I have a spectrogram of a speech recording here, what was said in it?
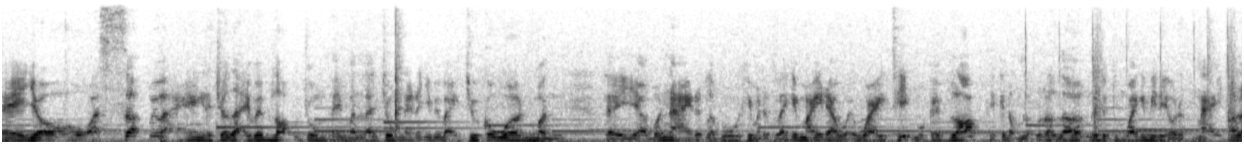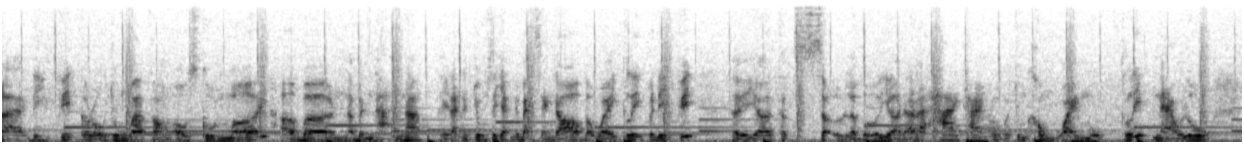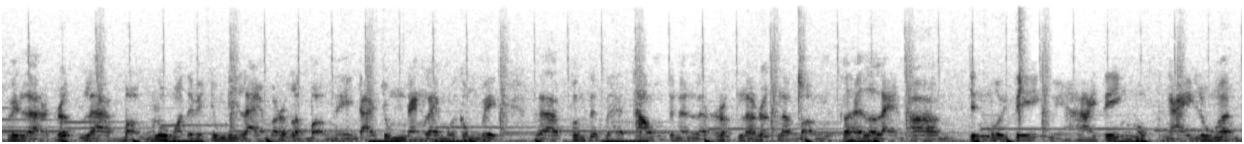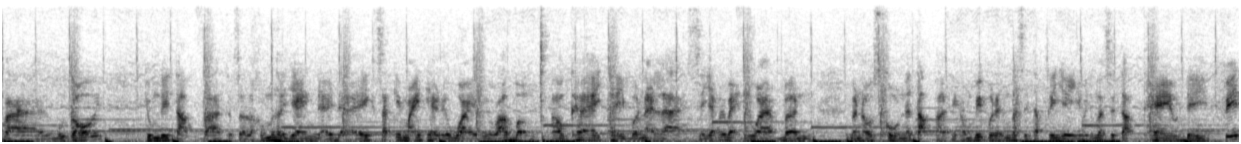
Hey yo, what's up mấy bạn? Đã trở lại với vlog của Trung. Thì mình là Trung này nếu như mấy bạn chưa có quên mình. Thì uh, bữa nay rất là vui khi mà được lấy cái máy ra để quay tiếp một cái vlog. Thì cái động lực rất là lớn để được Trung quay cái video đợt này. Đó là đi fit có rủ Trung qua phòng old school mới ở bên Bình Thạnh ha. Thì lát nữa Trung sẽ dắt mấy bạn sang đó và quay clip với đi fit thì uh, thực sự là bữa giờ đã là hai tháng rồi và chung không quay một clip nào luôn. Vì là rất là bận luôn á tại vì chung đi làm và rất là bận. Thì hiện tại chung đang làm mỗi công việc là phân tích về hệ thống cho nên là rất là rất là bận. Có thể là làm uh, 9 10 tiếng 12 tiếng một ngày luôn á và buổi tối chung đi tập và thực sự là không có thời gian để để xách cái máy theo để quay vì quá bận. Ok thì bữa nay là sẽ dắt mấy bạn đi qua bên bên old school để tập ha thì không biết bữa nay chúng ta sẽ tập cái gì mà chúng ta sẽ tập theo đi fit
